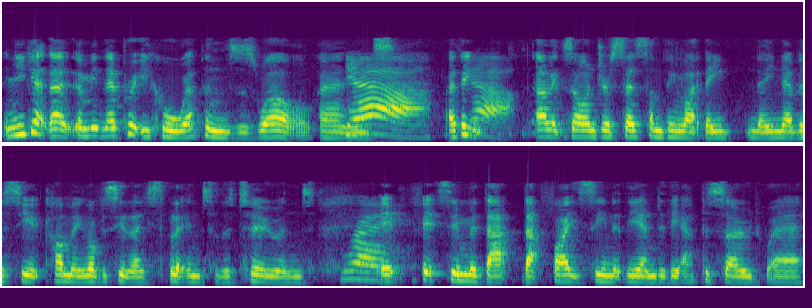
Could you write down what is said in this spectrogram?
And you get that. I mean, they're pretty cool weapons as well. And Yeah, I think yeah. Alexandra says something like they they never see it coming. Obviously, they split into the two, and Right. it fits in with that that fight scene at the end of the episode where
